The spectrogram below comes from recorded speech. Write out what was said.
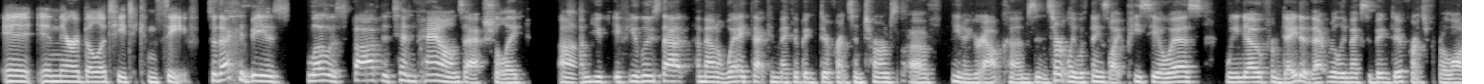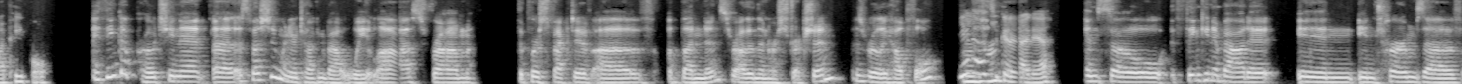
in, in their ability to conceive. So that could be as low as five to 10 pounds, actually. Um, you, if you lose that amount of weight, that can make a big difference in terms of you know your outcomes, and certainly with things like PCOS, we know from data that really makes a big difference for a lot of people. I think approaching it, uh, especially when you're talking about weight loss from the perspective of abundance rather than restriction, is really helpful. Yeah, mm-hmm. that's a good idea. And so thinking about it in in terms of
